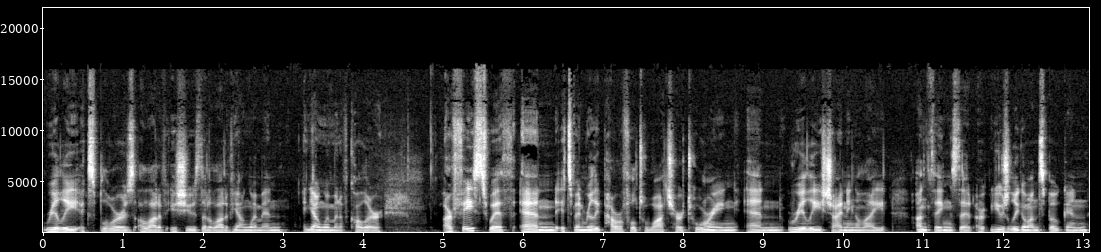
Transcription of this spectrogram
really explores a lot of issues that a lot of young women young women of color are faced with and it's been really powerful to watch her touring and really shining a light on things that are usually go unspoken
